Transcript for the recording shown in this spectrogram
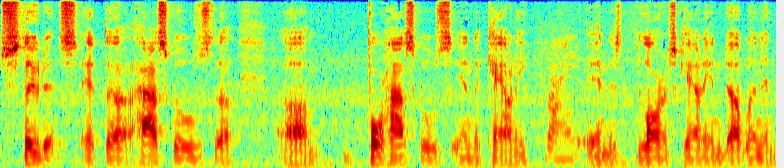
students at the high schools the um, four high schools in the county Right. in Laurens County and Dublin, and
